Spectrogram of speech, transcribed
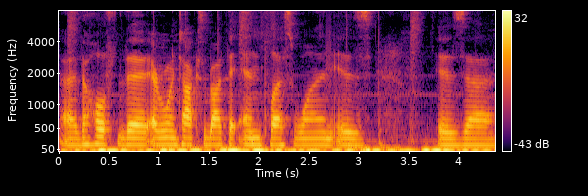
Uh, the whole the everyone talks about the N plus one is is uh,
